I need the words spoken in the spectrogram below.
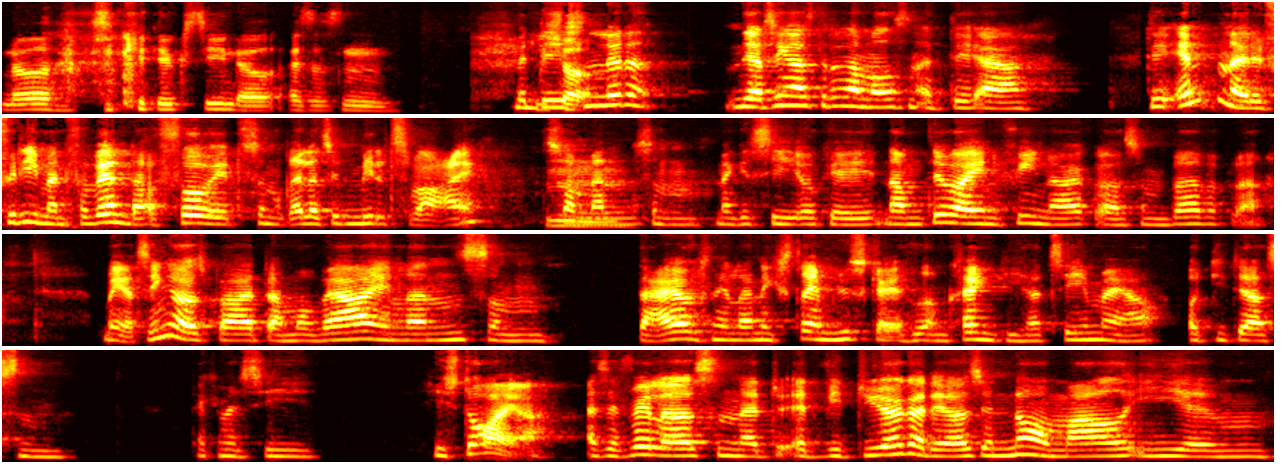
noget, så kan de jo ikke sige noget. Altså sådan, Men det er sådan lidt, jeg tænker også det der med, sådan, at det er, det er enten er det, fordi man forventer at få et sådan relativt mildt svar, ikke? Som, mm. man, som man kan sige, okay, nå, men det var egentlig fint nok, og som bla bla bla. Men jeg tænker også bare, at der må være en eller anden, som, der er jo sådan en eller anden ekstrem nysgerrighed omkring de her temaer, og de der sådan, hvad kan man sige, historier. Altså jeg føler også sådan, at, at vi dyrker det også enormt meget i, øhm,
